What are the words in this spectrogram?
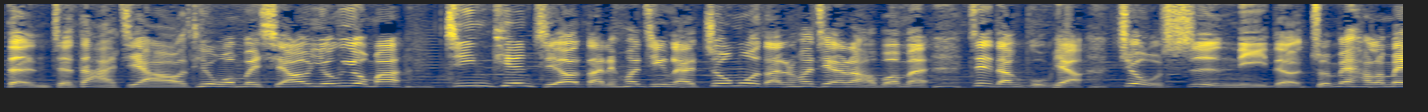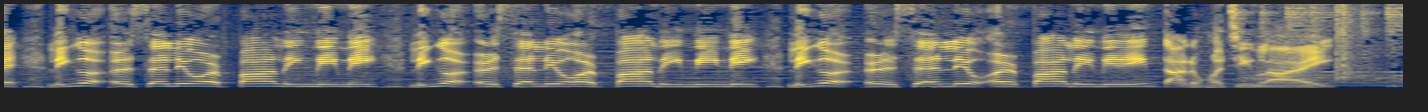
等着大家哦。听我们想要拥有吗？今天只要打电话进来，周末打电话进来的好朋友们，这档股票就是你的，准备好了没？零二二三六二八零零零，零二二三六二八零零零，零二二三六二八零零零，打电话进来。欢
